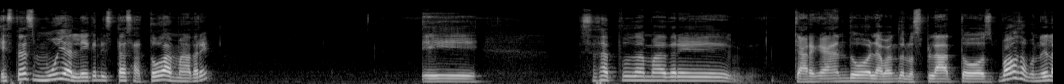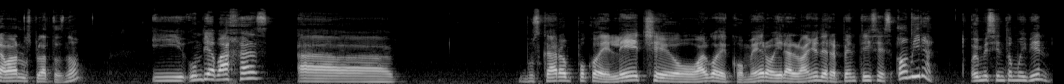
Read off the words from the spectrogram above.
estás muy alegre, estás a toda madre. Eh, a toda madre cargando, lavando los platos. Vamos a poner lavar los platos, ¿no? Y un día bajas a buscar un poco de leche o algo de comer o ir al baño y de repente dices, oh mira, hoy me siento muy bien,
